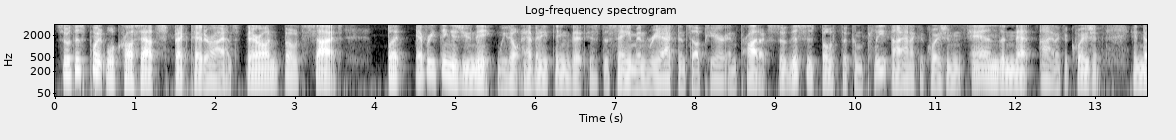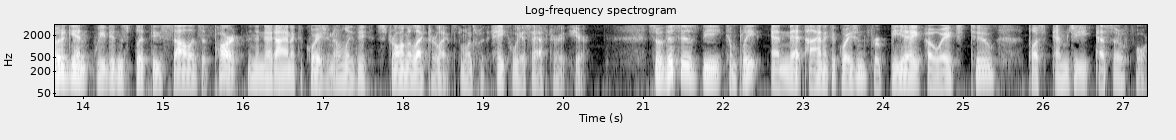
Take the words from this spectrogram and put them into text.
So at this point, we'll cross out spectator ions. They're on both sides. But everything is unique. We don't have anything that is the same in reactants up here and products. So this is both the complete ionic equation and the net ionic equation. And note again, we didn't split these solids apart in the net ionic equation, only the strong electrolytes, the ones with aqueous after it here. So this is the complete and net ionic equation for BaOH2 plus MgSO4.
